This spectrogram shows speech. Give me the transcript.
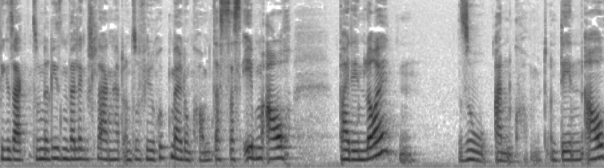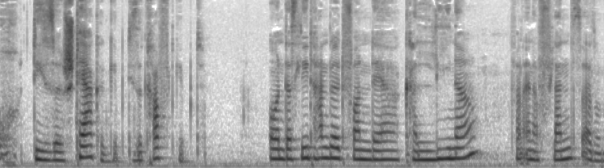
wie gesagt, so eine Riesenwelle geschlagen hat und so viel Rückmeldung kommt, dass das eben auch bei den Leuten so ankommt und denen auch diese Stärke gibt, diese Kraft gibt. Und das Lied handelt von der Kalina, von einer Pflanze, also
